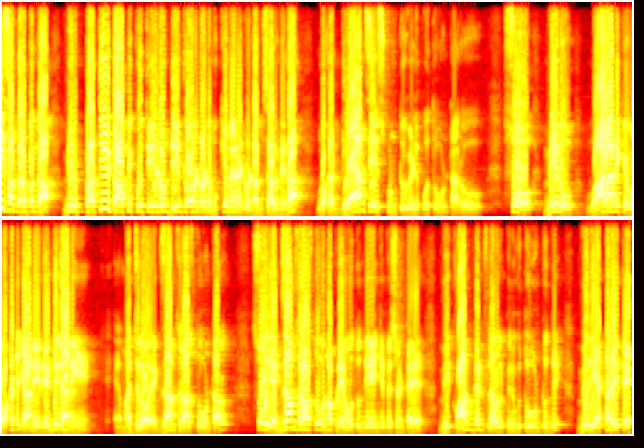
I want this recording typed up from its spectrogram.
ఈ సందర్భంగా మీరు ప్రతి టాపిక్ తీయడం దీంట్లో ఉన్నటువంటి ముఖ్యమైనటువంటి అంశాల మీద ఒక గ్లాన్స్ వేసుకుంటూ వెళ్ళిపోతూ ఉంటారు. సో మీరు వారానికి ఒకటి కానీ రెండు కానీ మధ్యలో ఎగ్జామ్స్ రాస్తూ ఉంటారు. సో ఎగ్జామ్స్ రాస్తూ ఉన్నప్పుడు ఏమవుతుంది అని చెప్పేసి అంటే మీ కాన్ఫిడెన్స్ లెవెల్ పెరుగుతూ ఉంటుంది. మీరు ఎక్కడైతే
